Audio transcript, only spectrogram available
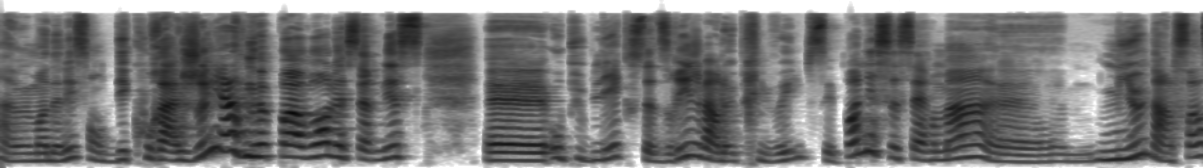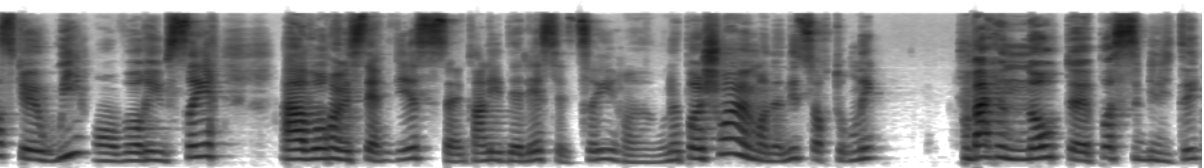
à un moment donné, sont découragés à ne pas avoir le service euh, au public, se dirigent vers le privé. C'est pas nécessairement euh, mieux dans le sens que oui, on va réussir à avoir un service quand les délais s'étirent. On n'a pas le choix à un moment donné de se retourner vers une autre possibilité.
